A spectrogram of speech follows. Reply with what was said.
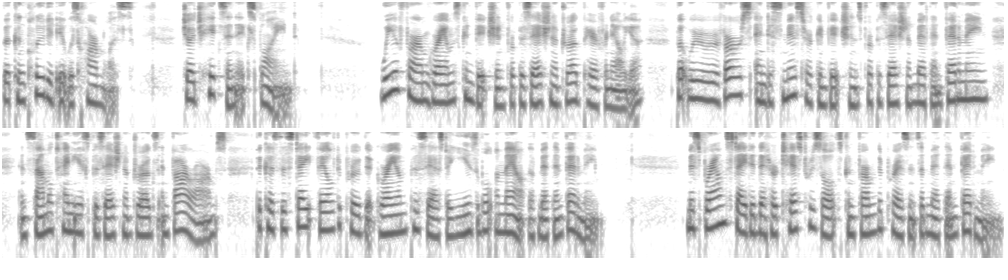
but concluded it was harmless. Judge Hixson explained. We affirm Graham's conviction for possession of drug paraphernalia, but we reverse and dismiss her convictions for possession of methamphetamine and simultaneous possession of drugs and firearms because the state failed to prove that Graham possessed a usable amount of methamphetamine. Ms. Brown stated that her test results confirmed the presence of methamphetamine.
